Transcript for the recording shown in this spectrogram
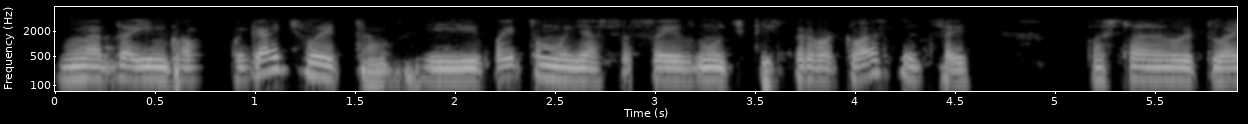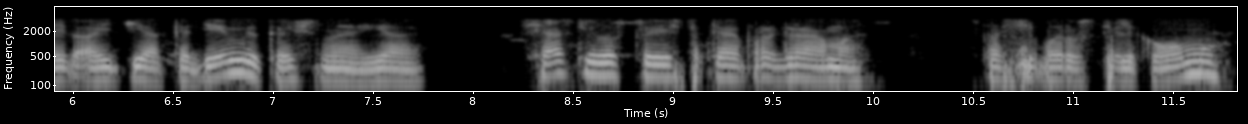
надо им помогать в этом. И поэтому я со своей внучкой, с первоклассницей, пошла в эту IT-академию. Конечно, я счастлива, что есть такая программа. Спасибо Ростелекому.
